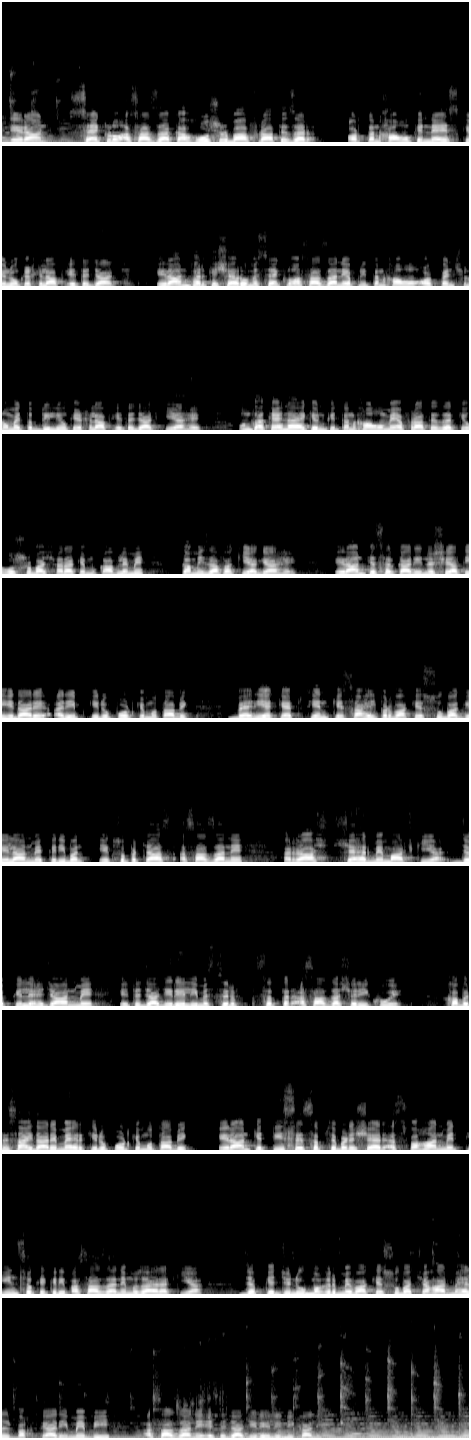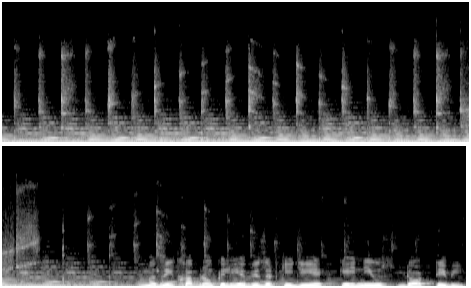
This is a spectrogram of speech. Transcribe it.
ایران۔ سینکڑوں اساتذہ کا ہوشربا افراد زر اور تنخواہوں کے نئے اسکیلوں کے خلاف احتجاج۔ ایران بھر کے شہروں میں سینکڑوں اساتذہ نے اپنی تنخواہوں اور پینشنوں میں تبدیلیوں کے خلاف احتجاج کیا ہے۔ ان کا کہنا ہے کہ ان کی تنخواہوں میں افراد زر کے ہوشربا شرح کے مقابلے میں کم اضافہ کیا گیا ہے۔ ایران کے سرکاری نشریاتی ادارے عریب کی رپورٹ کے مطابق بحریہ کیپسین کے ساحل پر واقع صوبہ گیلان میں قریباً ایک سو پچاس اساتذہ نے راشت شہر میں مارچ کیا، جبکہ لہجان میں احتجاجی ریلی میں صرف ستر اساتذہ شریک ہوئے۔ خبر رساں ادارے مہر کی رپورٹ کے مطابق، ایران کے تیسرے سب سے بڑے شہر اسفہان میں تین سو کے قریب اساتذہ نے مظاہرہ کیا، جبکہ جنوب مغرب میں واقع صوبہ چہار محل بختیاری میں بھی اساتذہ نے احتجاجی ریلی نکالی۔ مزید خبروں کے لیے وزٹ کیجیے کے نیوز ڈاٹ ٹی وی۔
